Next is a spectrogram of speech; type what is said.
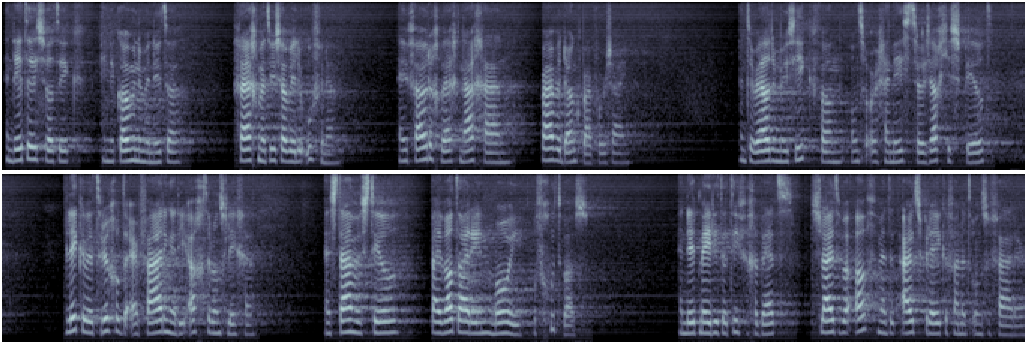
En dit is wat ik in de komende minuten graag met u zou willen oefenen. Eenvoudigweg nagaan waar we dankbaar voor zijn. En terwijl de muziek van onze organist zo zachtjes speelt, blikken we terug op de ervaringen die achter ons liggen en staan we stil bij wat daarin mooi of goed was. En dit meditatieve gebed sluiten we af met het uitspreken van het Onze Vader.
